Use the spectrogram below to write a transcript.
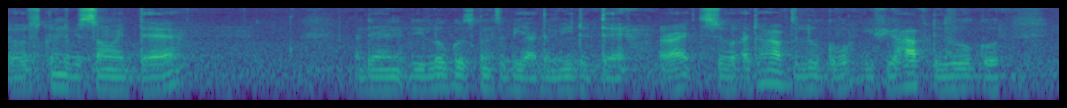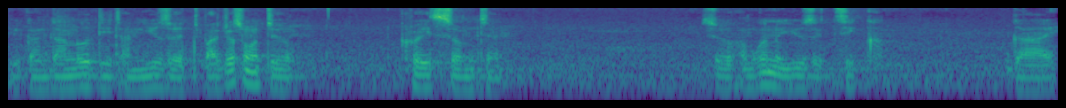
so it's going to be somewhere there. And then the logo is going to be at the middle there all right so i don't have the logo. If you have the logo you can download it and use it. But i just want to create something. So i'm going to use a tick guy.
